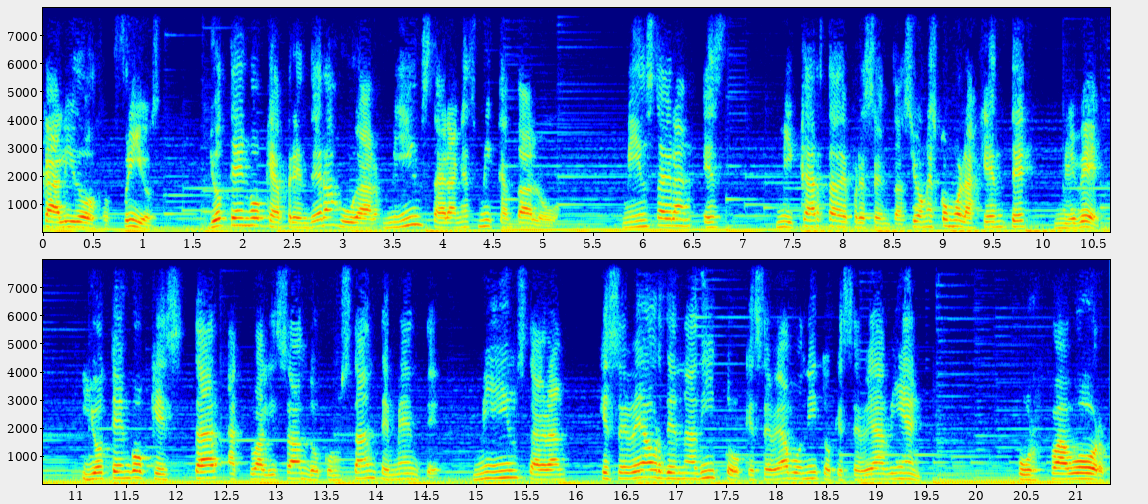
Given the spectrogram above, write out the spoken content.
cálidos o fríos. Yo tengo que aprender a jugar. Mi Instagram es mi catálogo. Mi Instagram es mi carta de presentación. Es como la gente me ve. Y yo tengo que estar actualizando constantemente mi Instagram, que se vea ordenadito, que se vea bonito, que se vea bien. Por favor,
